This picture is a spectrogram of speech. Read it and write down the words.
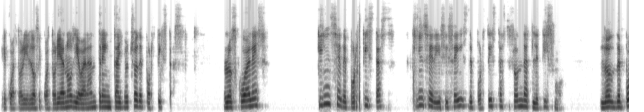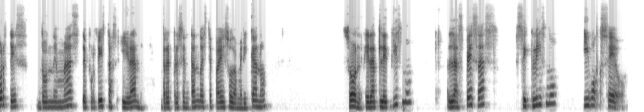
los ecuatorianos llevarán 38 deportistas, los cuales 15 deportistas, 15, 16 deportistas son de atletismo. Los deportes donde más deportistas irán representando a este país sudamericano son el atletismo, las pesas, ciclismo y boxeo.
